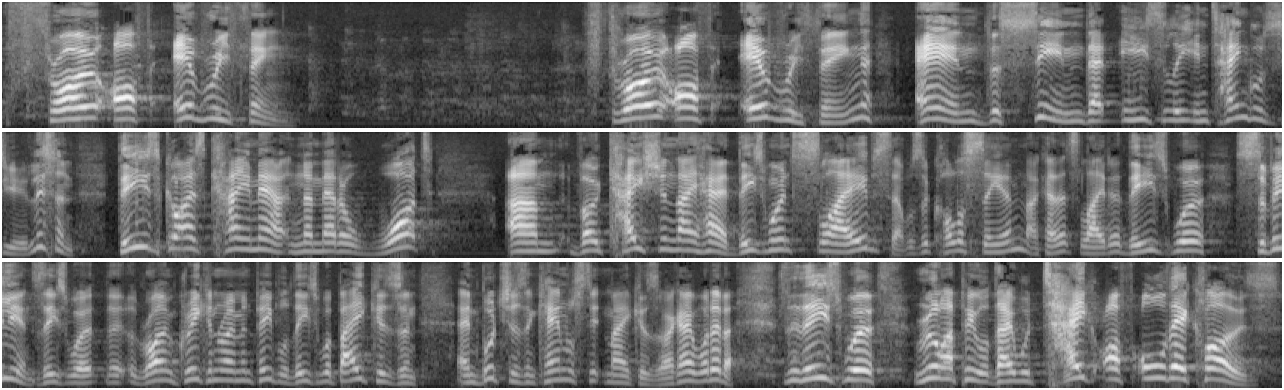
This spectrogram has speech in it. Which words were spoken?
throw off everything. Throw off everything and the sin that easily entangles you. Listen, these guys came out, and no matter what um, vocation they had. These weren't slaves, that was the Colosseum, okay, that's later. These were civilians, these were the Rome, Greek and Roman people. These were bakers and, and butchers and candlestick makers, okay, whatever. So these were real life people. They would take off all their clothes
